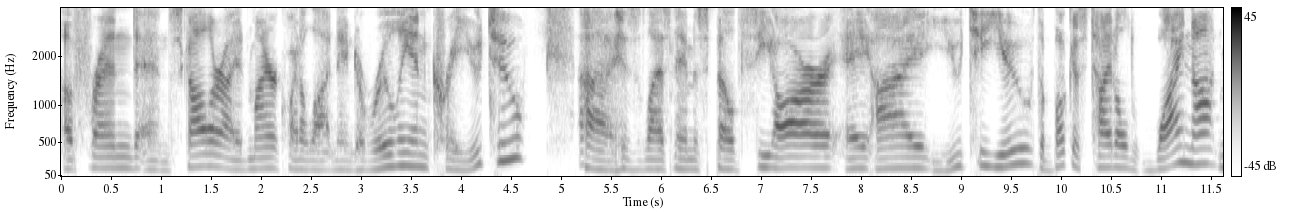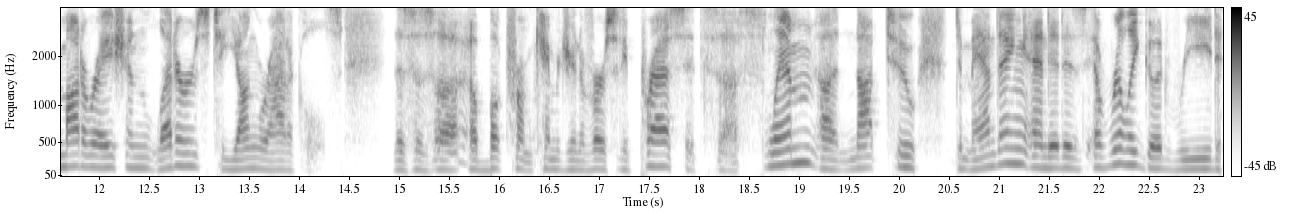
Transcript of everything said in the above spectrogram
a friend and scholar I admire quite a lot named Aurelian Craiutu. Uh, his last name is spelled C R A I U T U. The book is titled Why Not Moderation Letters to Young Radicals. This is a, a, book from Cambridge University Press. It's uh, slim, uh, not too demanding, and it is a really good read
